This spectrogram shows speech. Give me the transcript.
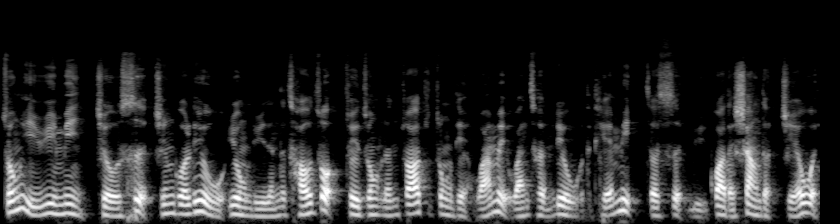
终以欲命，九四经过六五用女人的操作，最终能抓住重点，完美完成六五的天命，这是女卦的象的结尾。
